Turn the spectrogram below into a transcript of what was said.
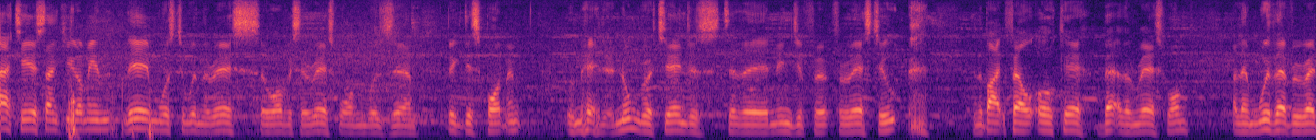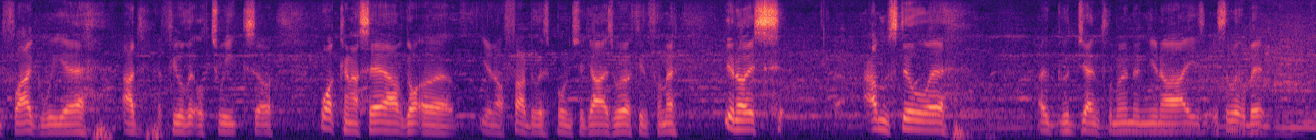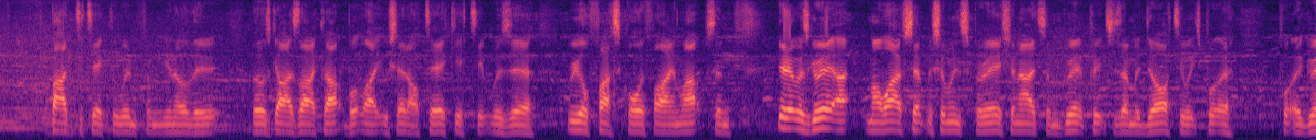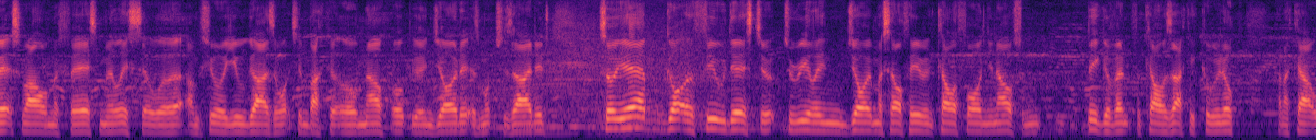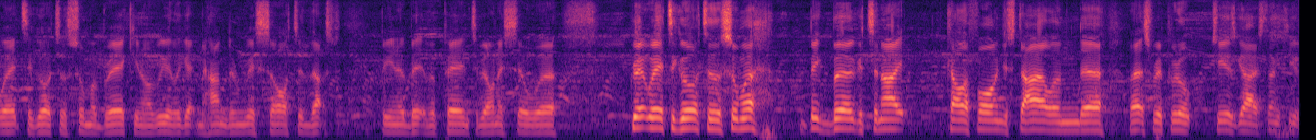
Yeah, cheers, thank you. I mean, the aim was to win the race, so obviously race one was um, big disappointment. We made a number of changes to the Ninja for, for race two, and the bike felt okay, better than race one. And then with every red flag, we uh, had a few little tweaks. So, what can I say? I've got a you know fabulous bunch of guys working for me. You know, it's I'm still uh, a good gentleman, and you know, it's, it's a little bit bad to take the win from you know the those guys like that. But like you said, I'll take it. It was a real fast qualifying laps and yeah, it was great. I, my wife sent me some inspiration. I had some great pictures of my daughter, which put a put a great smile on my face, Millie. So uh, I'm sure you guys are watching back at home now. Hope you enjoyed it as much as I did. So yeah, got a few days to, to really enjoy myself here in California now. Some big event for Kawasaki coming up, and I can't wait to go to the summer break. You know, really get my hand and wrist sorted. That's been a bit of a pain to be honest. So uh, great way to go to the summer. Big burger tonight, California style, and uh, let's rip it up. Cheers, guys. Thank you.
